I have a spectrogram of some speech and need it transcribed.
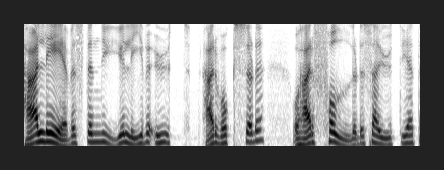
Her leves det nye livet ut, her vokser det, og her folder det seg ut i et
